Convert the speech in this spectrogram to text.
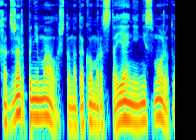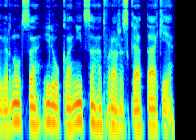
Хаджар понимал, что на таком расстоянии не сможет увернуться или уклониться от вражеской атаки,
